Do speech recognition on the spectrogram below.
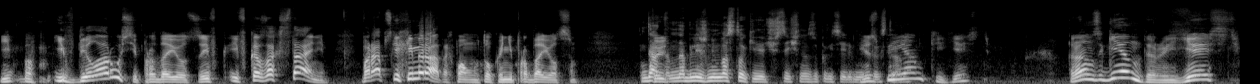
И, и в Беларуси продается, и в, и в Казахстане. В Арабских Эмиратах, по-моему, только не продается. Да, То там есть... на Ближнем Востоке ее частично запретили. Лесбиянки есть. Трансгендеры есть.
